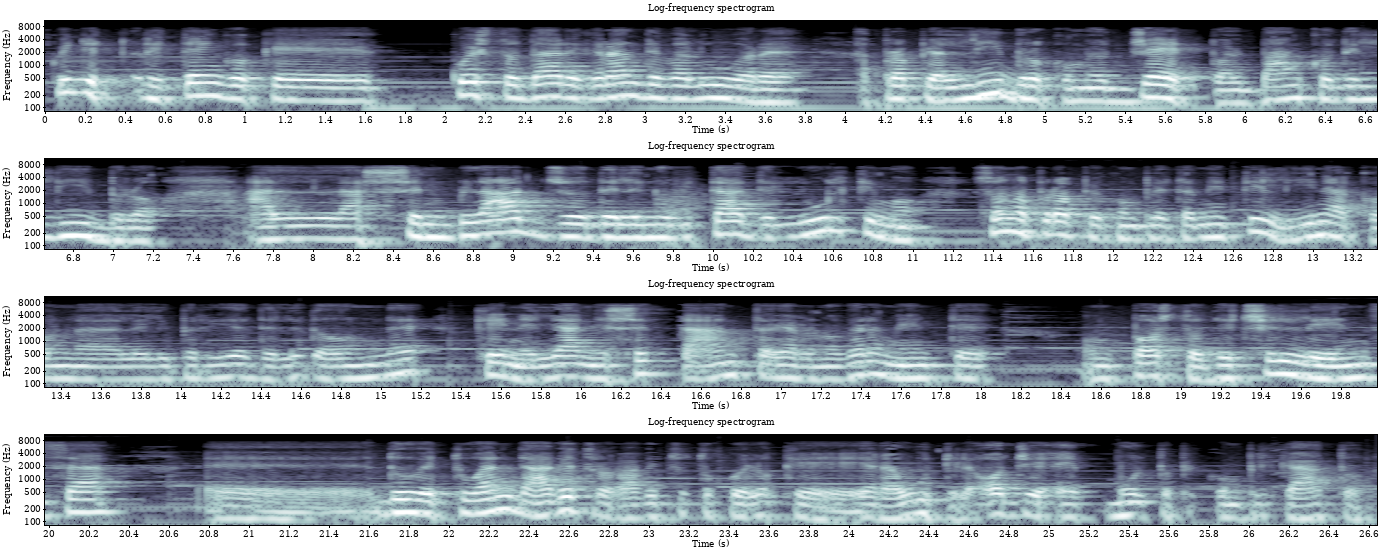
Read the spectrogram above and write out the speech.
Quindi ritengo che questo dare grande valore proprio al libro come oggetto, al banco del libro, all'assemblaggio delle novità dell'ultimo, sono proprio completamente in linea con le librerie delle donne che negli anni 70 erano veramente un posto d'eccellenza eh, dove tu andavi e trovavi tutto quello che era utile. Oggi è molto più complicato,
